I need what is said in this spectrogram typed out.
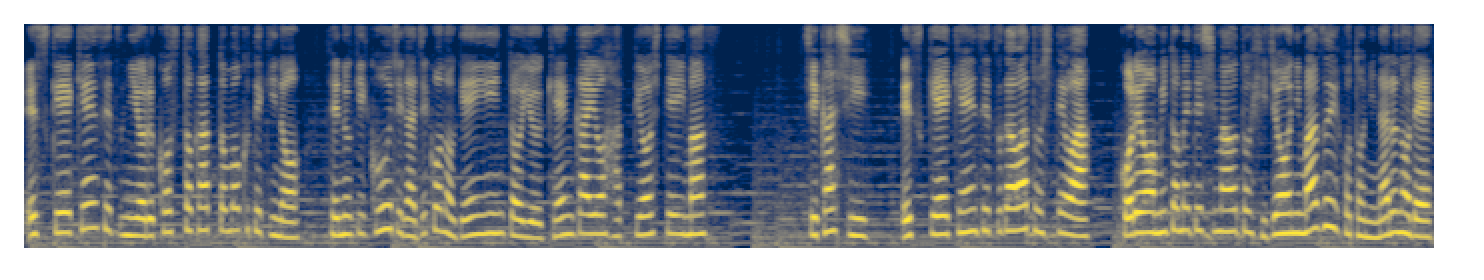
SK 建設によるコストカット目的の手抜き工事が事故の原因という見解を発表しています。しかし、SK 建設側としては、これを認めてしまうと非常にまずいことになるので、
